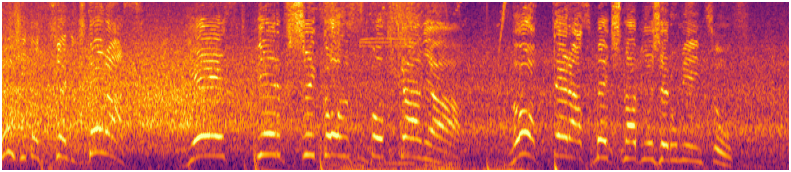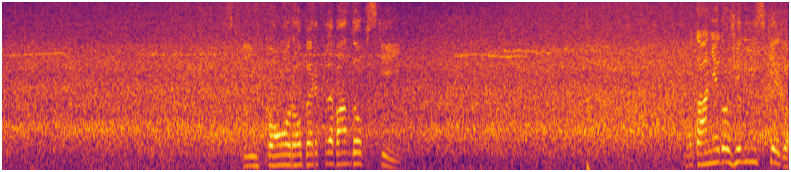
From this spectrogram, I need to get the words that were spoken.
Musi to strzelić teraz! Jest pierwszy gol spotkania! No, teraz mecz nabierze rumieńców. Z piłką Robert Lewandowski. Podanie do Zielińskiego.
